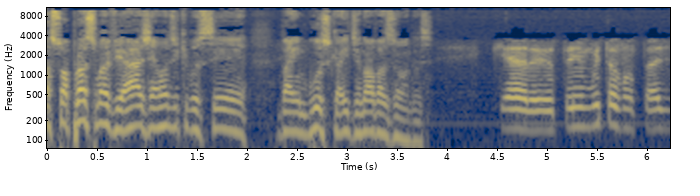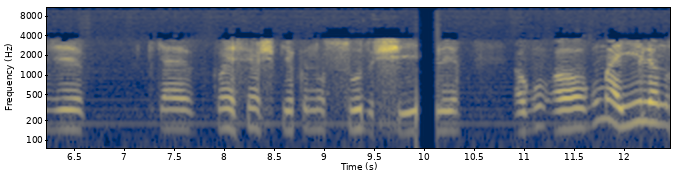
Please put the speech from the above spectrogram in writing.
a, sua próxima viagem, onde que você vai em busca aí de novas ondas? Cara, eu tenho muita vontade de conhecer uns picos no sul do Chile, algum, alguma ilha no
